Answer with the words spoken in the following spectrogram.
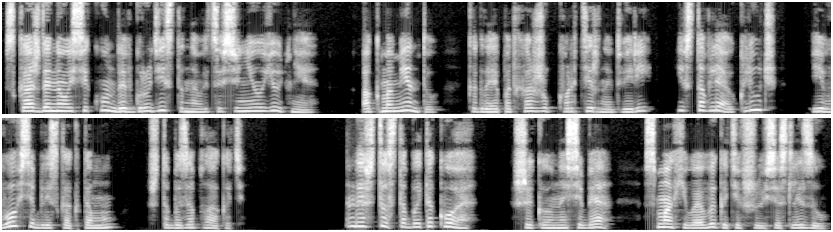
С каждой новой секундой в груди становится все неуютнее, а к моменту, когда я подхожу к квартирной двери и вставляю ключ, и вовсе близка к тому, чтобы заплакать. «Да что с тобой такое?» — шикаю на себя, смахивая выкатившуюся слезу.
